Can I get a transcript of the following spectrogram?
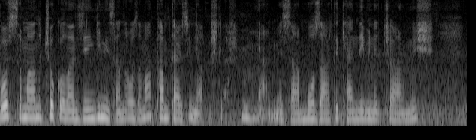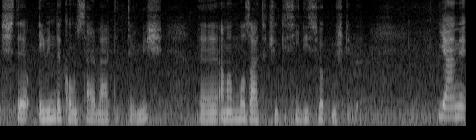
boş zamanı çok olan zengin insanlar o zaman tam tersini yapmışlar. Yani mesela Mozart'ı kendi evine çağırmış işte evinde konser verdirttirmiş E, ama Mozart'ı çünkü CD'si yokmuş gibi. Yani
